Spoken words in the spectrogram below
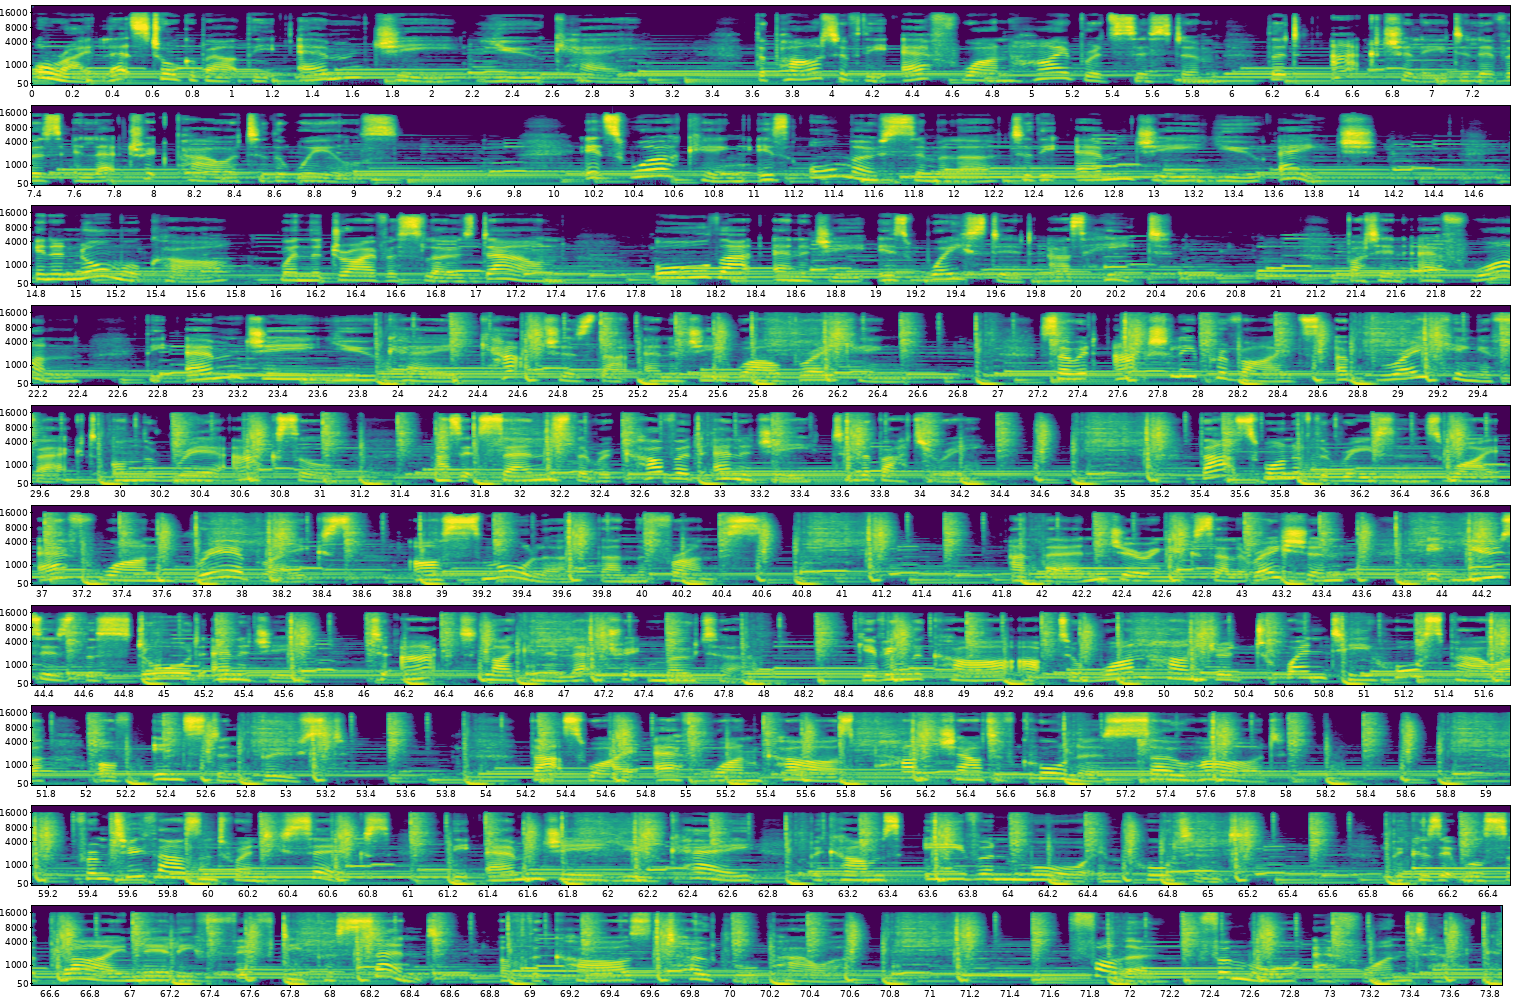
All right, let's talk about the MGU-K, the part of the F1 hybrid system that actually delivers electric power to the wheels. Its working is almost similar to the MGU-H. In a normal car, when the driver slows down, all that energy is wasted as heat. But in F1, the MGU-K captures that energy while braking so it actually provides a braking effect on the rear axle as it sends the recovered energy to the battery. That's one of the reasons why F1 rear brakes are smaller than the fronts. And then, during acceleration, it uses the stored energy to act like an electric motor, giving the car up to 120 horsepower of instant boost. That's why F1 cars punch out of corners so hard. From 2026, the MG UK becomes even more important because it will supply nearly 50% of the car's total power. Follow for more F1 tech.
